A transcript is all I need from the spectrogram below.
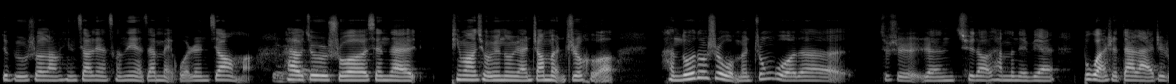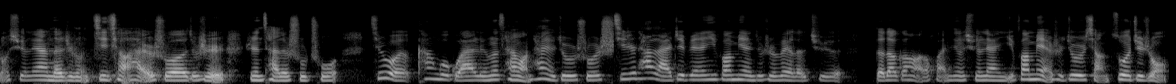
就比如说郎平教练曾经也在美国任教嘛，还有就是说现在乒乓球运动员张本智和，很多都是我们中国的。就是人去到他们那边，不管是带来这种训练的这种技巧，还是说就是人才的输出，其实我看过谷爱凌的采访，她也就是说，其实她来这边一方面就是为了去得到更好的环境训练，一方面也是就是想做这种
